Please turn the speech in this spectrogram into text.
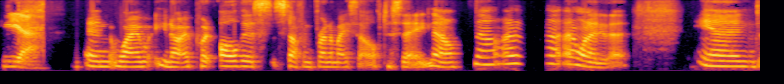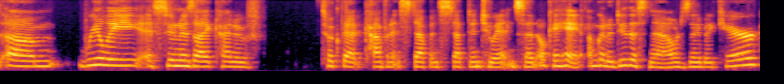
Yeah. and why, you know, I put all this stuff in front of myself to say, no, no, I, I don't want to do that. And um, really, as soon as I kind of took that confident step and stepped into it and said, okay, hey, I'm going to do this now. Does anybody care?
